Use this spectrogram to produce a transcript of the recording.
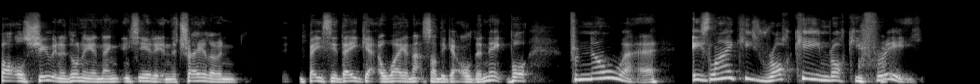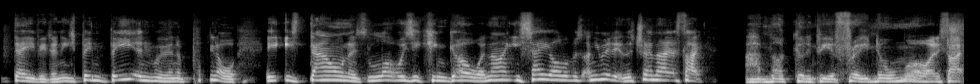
bottles shooting her, doesn't he? And then you see it in the trailer, and basically they get away, and that's how they get hold of Nick. But from nowhere, it's like he's Rocky in Rocky Free, David, and he's been beaten within a, you know, he- he's down as low as he can go. And like you say, all of us, and you read it in the trailer, it's like, I'm not going to be afraid no more. And it's like,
